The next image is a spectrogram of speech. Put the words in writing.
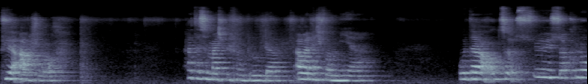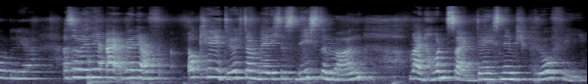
für Arschloch. Hatte zum Beispiel vom Bruder, aber nicht von mir. Oder unser süßer Knuddelier. Also wenn ihr, wenn ihr auf OK drückt, dann werde ich das nächste Mal meinen Hund zeigen. Der ist nämlich Profi.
